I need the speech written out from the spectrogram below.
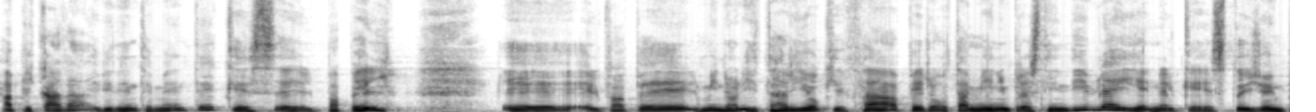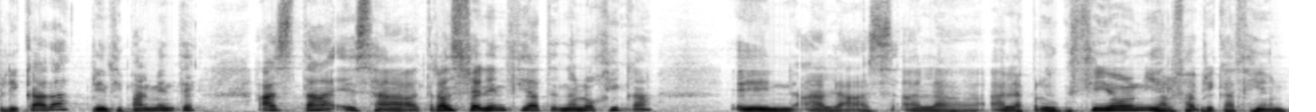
aplicada, evidentemente, que es el papel, eh, el papel minoritario quizá, pero también imprescindible y en el que estoy yo implicada, principalmente, hasta esa transferencia tecnológica a, la, producción y a la fabricación.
